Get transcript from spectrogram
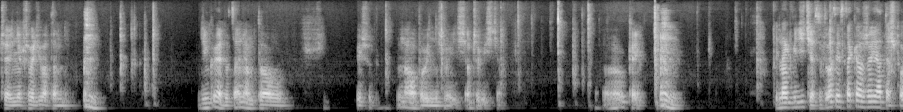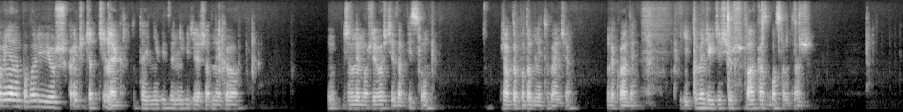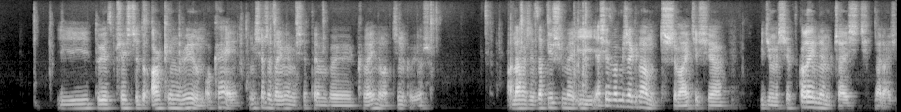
Czy nie przychodziła tam. Dziękuję, doceniam to. No, powinniśmy iść, oczywiście. Okej. Jednak widzicie, sytuacja jest taka, że ja też powinienem powoli już kończyć odcinek. Tutaj nie widzę nigdzie żadnego, żadnej możliwości zapisu. Prawdopodobnie tu będzie. Dokładnie. I tu będzie gdzieś już walka z bossem też. I tu jest przejście do Arcane Realm. Okej. Myślę, że zajmiemy się tym w kolejnym odcinku już. A na razie zapiszmy i ja się z wami żegnam. Trzymajcie się. Widzimy się w kolejnym. Cześć. Na razie.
